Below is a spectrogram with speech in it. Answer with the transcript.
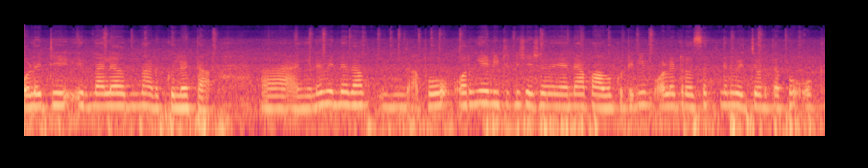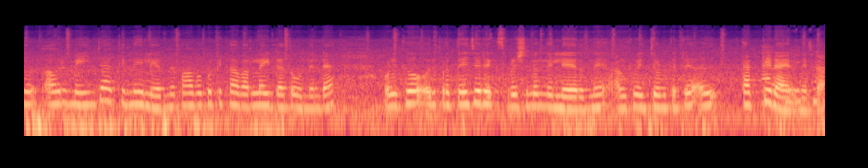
ഓളിട്ട് ഇരുന്നാലേ അതൊന്നും നടക്കില്ല കേട്ടോ അങ്ങനെ പിന്നെ ഇതാ അപ്പോൾ ഉറങ്ങി എണീറ്റിന് ശേഷം ഞാൻ ആ പാവക്കുട്ടിനെയും ഉള്ള ഡ്രസ്സൊക്കെ ഇങ്ങനെ വെച്ച് കൊടുത്തപ്പോൾ ഓക്ക് ആ ഒരു മെയിന്റ് ആക്കുന്നില്ലായിരുന്നു പാവക്കുട്ടി കവറിലായിട്ടാണ് തോന്നുന്നുണ്ട്. അവൾക്ക് ഒരു പ്രത്യേകിച്ച് ഒരു എക്സ്പ്രഷൻ ഒന്നും ഇല്ലായിരുന്നു. അവൾക്ക് വെച്ച് കൊടുത്തിട്ട് അത് തട്ടിയിടായിരുന്നു കേട്ടോ.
